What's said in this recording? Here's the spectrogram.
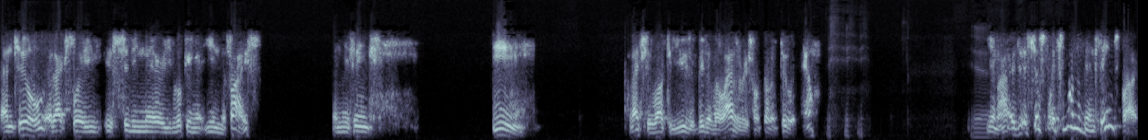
Until it actually is sitting there looking at you in the face and you think, hmm, I'd actually like to use a bit of a ladder if I've got to do it now. yeah, You know, it's just it's one of them things, bro.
